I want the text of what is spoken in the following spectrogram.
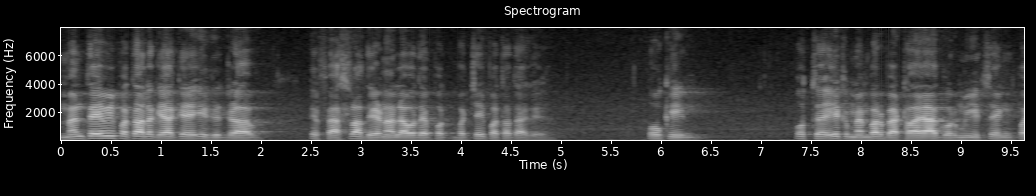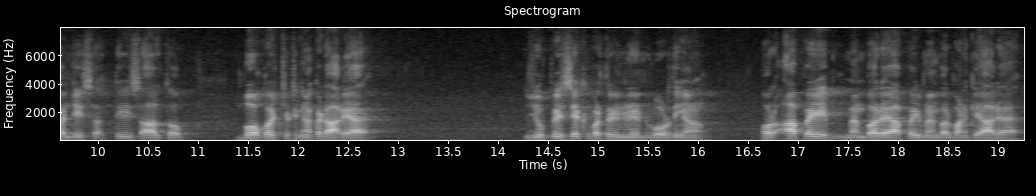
ਮੈਨੂੰ ਤਾਂ ਇਹ ਵੀ ਪਤਾ ਲੱਗਿਆ ਕਿ ਇੱਕ ਜਿਹੜਾ ਇਹ ਫੈਸਲਾ ਦੇਣ ਵਾਲਾ, ਉਹਦੇ ਪ- ਬੱਚੇ ਹੀ ਪਤਾ ਤਾਂ ਹੈਗੇ। ਉਹ ਕੀ? ਉੱਥੇ ਇੱਕ ਮੈਂਬਰ ਬੈਠਾ ਹੋਇਆ, ਗੁਰਮੀਤ ਸਿੰਘ 25 30 ਸਾਲ ਤੋਂ ਬੋਗਸ ਚਿੱਠੀਆਂ ਕਢਾ ਰਿਹਾ ਹੈ। ਯੂਪੀ ਸਿੱਖ ਪ੍ਰਤੀਨਿਧ ਬੋਰਡ ਦੀਆਂ ਔਰ ਆਪੇ ਹੀ ਮੈਂਬਰ ਹੈ, ਆਪੇ ਹੀ ਮੈਂਬਰ ਬਣ ਕੇ ਆ ਰਿਹਾ ਹੈ।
